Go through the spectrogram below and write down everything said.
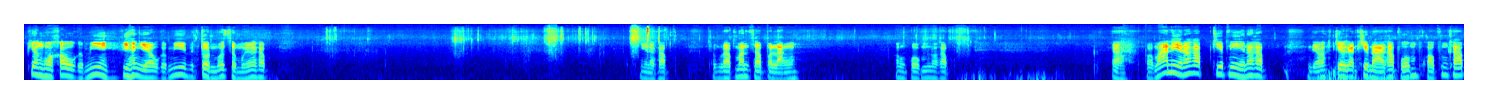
เพียงหัวเข่ากับมีเพียงเอวกับมีเป็นต้นวัดเสมอครับ นี่แหละครับสำหรับมันสับปะหลังของผมนะครับอะประมาณนี้นะครับคลิปนี้นะครับ เดี๋ยวเจอกันคลิปหน้าครับผมขอบคุณครับ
